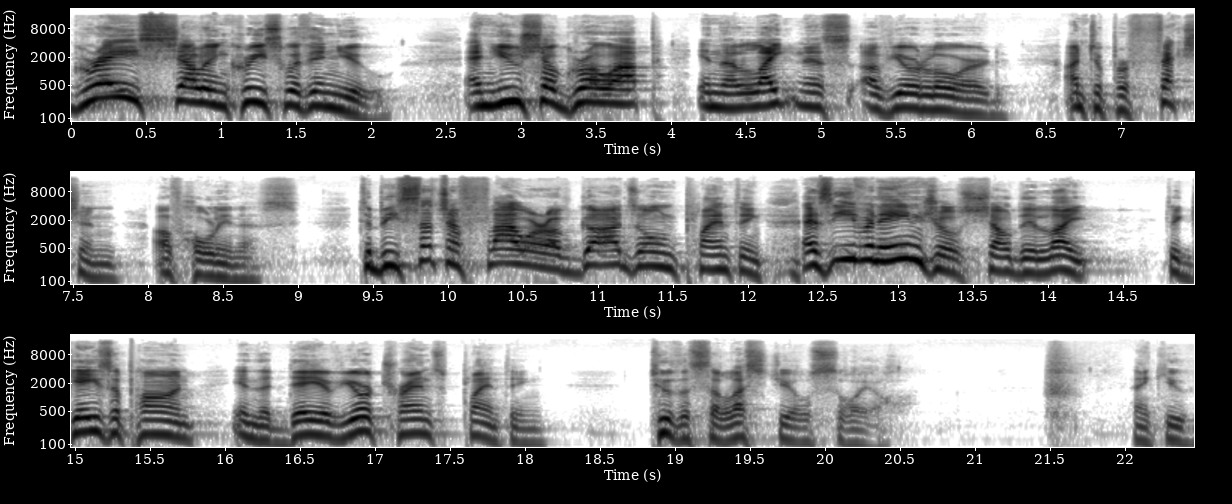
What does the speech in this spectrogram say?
grace shall increase within you, and you shall grow up in the likeness of your Lord unto perfection of holiness to be such a flower of God's own planting as even angels shall delight to gaze upon in the day of your transplanting to the celestial soil. Thank you.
